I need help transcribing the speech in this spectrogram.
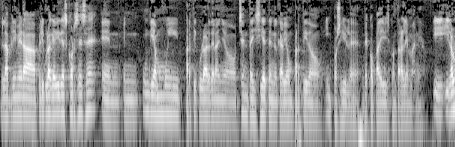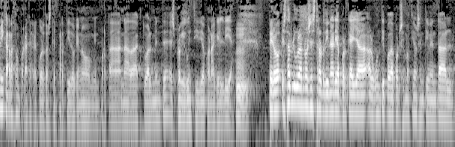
la primera película que vi de Scorsese en, en un día muy particular del año 87 en el que había un partido imposible de Copa Davis contra Alemania. Y, y la única razón por la que recuerdo este partido, que no me importa nada actualmente, es porque coincidió con aquel día. Mm. Pero esta película no es extraordinaria porque haya algún tipo de aproximación sentimental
